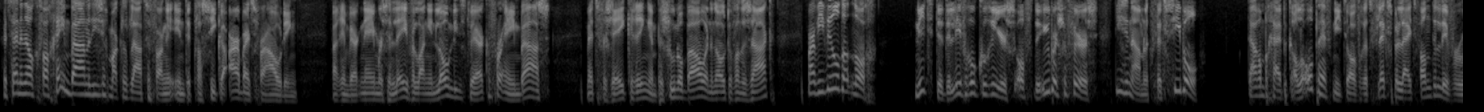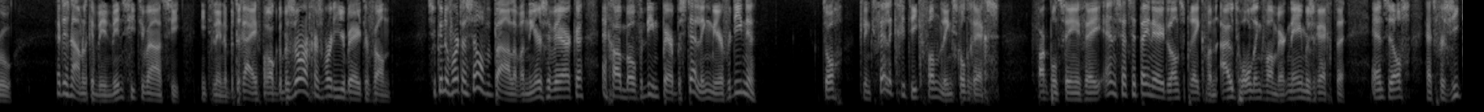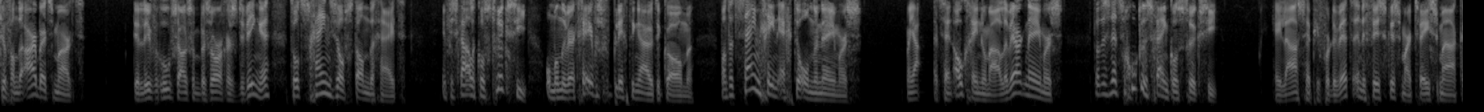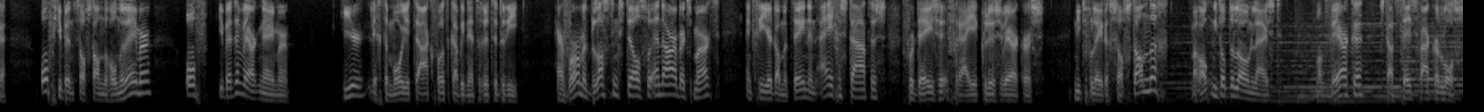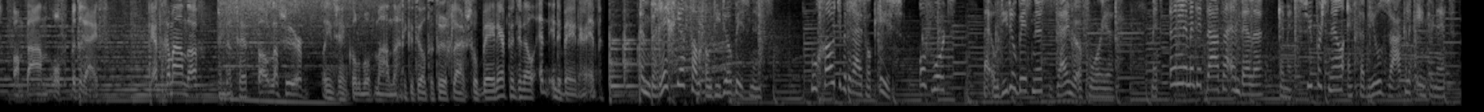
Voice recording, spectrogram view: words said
Het zijn in elk geval geen banen die zich makkelijk laten vangen in de klassieke arbeidsverhouding. Waarin werknemers een leven lang in loondienst werken voor één baas. Met verzekering en pensioenopbouw en een auto van de zaak. Maar wie wil dat nog? Niet de Deliveroo-couriers of de Uber-chauffeurs. Die zijn namelijk flexibel. Daarom begrijp ik alle ophef niet over het flexbeleid van Deliveroo. Het is namelijk een win-win situatie. Niet alleen het bedrijf, maar ook de bezorgers worden hier beter van. Ze kunnen voortaan zelf bepalen wanneer ze werken... en gaan bovendien per bestelling meer verdienen. Toch klinkt felle kritiek van links tot rechts. Vakbond CNV en ZZP Nederland spreken van uitholling van werknemersrechten... en zelfs het verzieken van de arbeidsmarkt. Deliveroo zou zijn bezorgers dwingen tot schijnzelfstandigheid. Een fiscale constructie om onder werkgeversverplichtingen uit te komen. Want het zijn geen echte ondernemers. Maar ja, het zijn ook geen normale werknemers. Dat is net zo goed een schijnconstructie. Helaas heb je voor de wet en de fiscus maar twee smaken. Of je bent zelfstandig ondernemer, of je bent een werknemer. Hier ligt een mooie taak voor het kabinet Rutte 3. Hervorm het belastingstelsel en de arbeidsmarkt... en creëer dan meteen een eigen status voor deze vrije kluswerkers. Niet volledig zelfstandig, maar ook niet op de loonlijst. Want werken staat steeds vaker los van baan of bedrijf. Prettige maandag. En dat is Paul Lasseur in zijn column op maandag. Die kunt u altijd terugluisteren op bnr.nl en in de BNR-app. Een berichtje van Odido Business. Hoe groot je bedrijf ook is of wordt, bij Odido Business zijn we er voor je. Met unlimited data en bellen en met supersnel en stabiel zakelijk internet.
